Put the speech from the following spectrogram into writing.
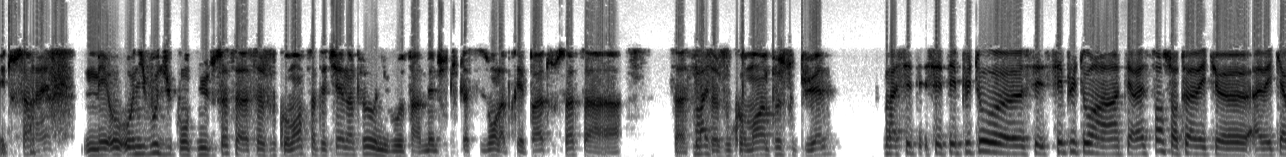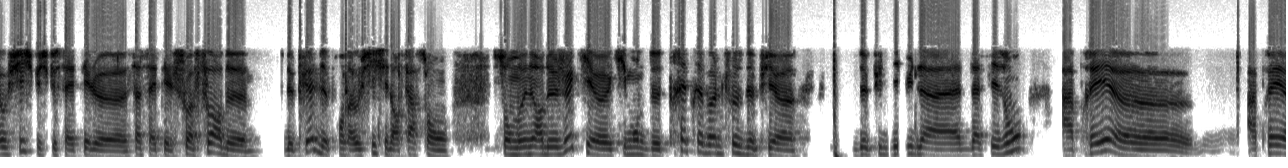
et tout ça. Mais au, niveau du contenu, tout ça, ça, ça joue comment? Saint-Etienne un peu au niveau, enfin même sur toute la saison, la prépa, tout ça, ça ça, ça, joue comment un peu sous Puel? Bah, c'était plutôt c'est plutôt intéressant surtout avec euh, avec Aouchiche puisque ça a été le ça ça a été le choix fort de de Puel de prendre Aouchiche et d'en faire son son meneur de jeu qui qui montre de très très bonnes choses depuis depuis le début de la de la saison après après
